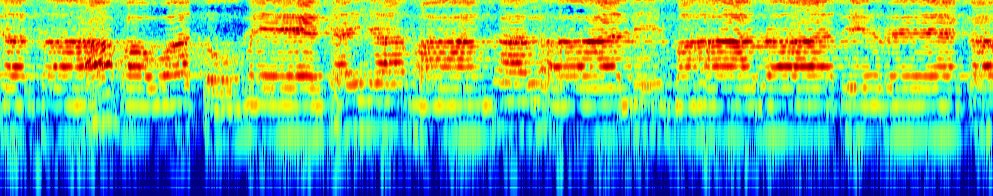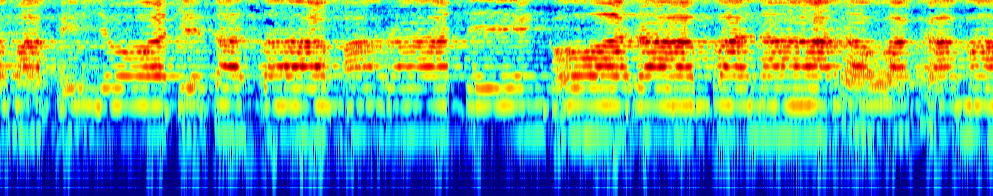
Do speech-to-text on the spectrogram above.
ชะสาภวตุเมชยมังคลานิมาราติเรกมพิโยชตาสาภาราติงโครามปนารวะกมา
